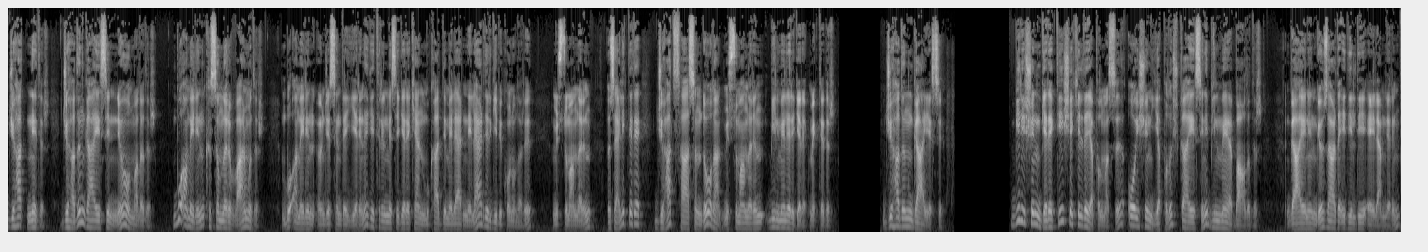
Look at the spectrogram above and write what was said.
Cihad nedir? Cihadın gayesi ne olmalıdır? Bu amelin kısımları var mıdır? Bu amelin öncesinde yerine getirilmesi gereken mukaddimeler nelerdir gibi konuları, Müslümanların, özellikle de cihat sahasında olan Müslümanların bilmeleri gerekmektedir. Cihadın gayesi Bir işin gerektiği şekilde yapılması, o işin yapılış gayesini bilmeye bağlıdır. Gayenin göz ardı edildiği eylemlerin,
